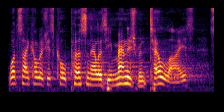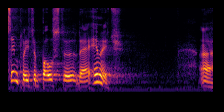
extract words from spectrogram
what psychologists call personality management tell lies simply to bolster their image. Uh,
